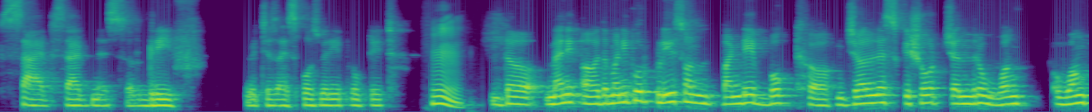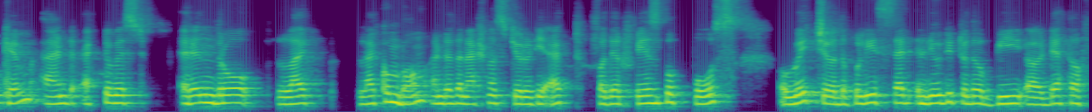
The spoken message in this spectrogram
sad, sadness, or grief, which is, I suppose, very appropriate. Hmm. The Mani- uh, the Manipur police on Monday booked uh, journalist Kishore Chandra Wang- Wangkhem and activist Erendro Laik- Leichombam under the National Security Act for their Facebook posts, which uh, the police said alluded to the be, uh, death of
